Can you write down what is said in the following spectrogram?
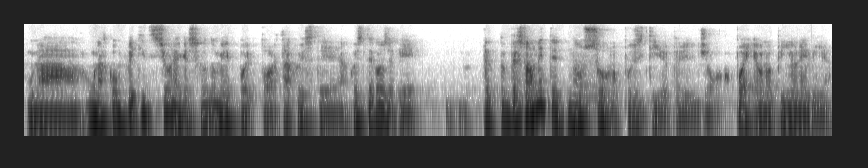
una, una competizione che secondo me poi porta a queste, a queste cose che per- personalmente non sono positive per il gioco, poi è un'opinione mia.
